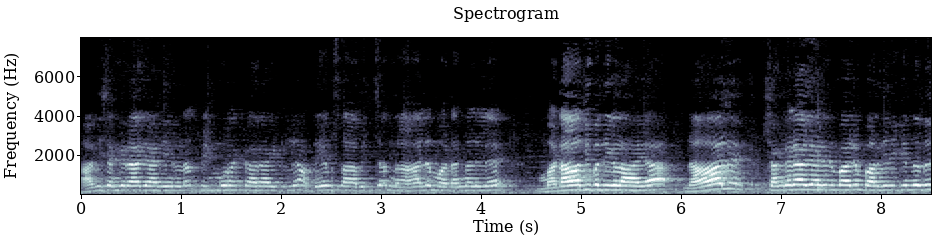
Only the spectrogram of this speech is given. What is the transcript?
ആദിശങ്കരാചാര്യരുടെ പിന്മുറക്കാരായിട്ടുള്ള അദ്ദേഹം സ്ഥാപിച്ച നാല് മഠങ്ങളിലെ മഠാധിപതികളായ നാല് ശങ്കരാചാര്യന്മാരും പറഞ്ഞിരിക്കുന്നത്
